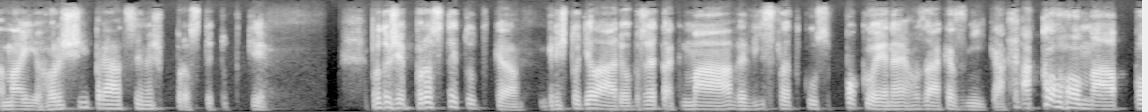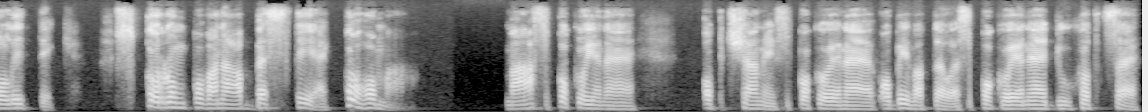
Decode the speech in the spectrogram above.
a mají horší práci než prostitutky. Protože prostitutka, když to dělá dobře, tak má ve výsledku spokojeného zákazníka. A koho má politik? Skorumpovaná bestie. Koho má? Má spokojené občany, spokojené obyvatele, spokojené důchodce.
